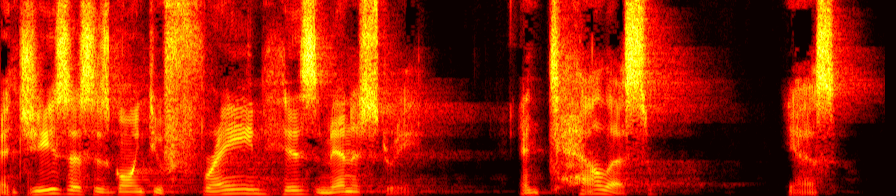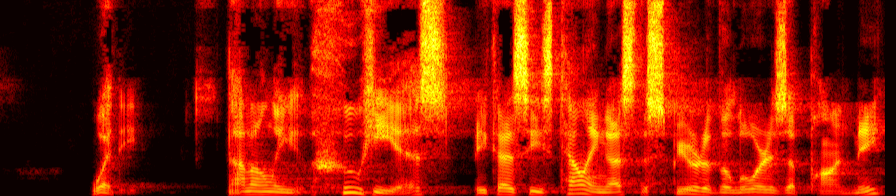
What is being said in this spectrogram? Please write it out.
And Jesus is going to frame his ministry and tell us, yes, what not only who he is, because he's telling us the Spirit of the Lord is upon me.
